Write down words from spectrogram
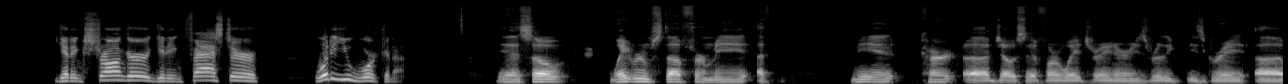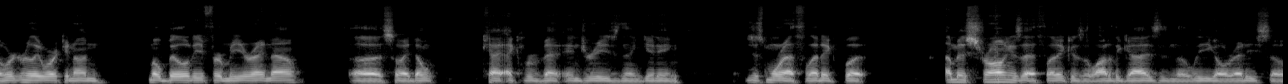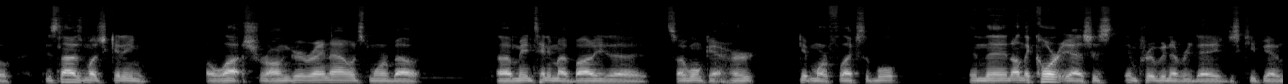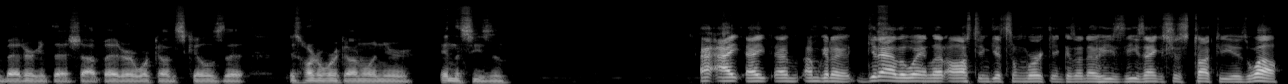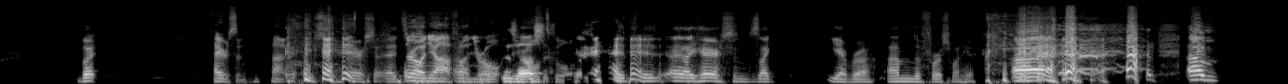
getting stronger, getting faster? What are you working on? Yeah, so weight room stuff for me, I, me and Kurt uh, Joseph, our weight trainer, he's really he's great. Uh, we're really working on mobility for me right now, uh, so I don't I can prevent injuries and then getting just more athletic. But I'm as strong as athletic as a lot of the guys in the league already, so it's not as much getting a lot stronger right now. It's more about uh, maintaining my body to so I won't get hurt, get more flexible. And then on the court, yeah, it's just improving every day. Just keep getting better, get that shot better, work on skills that is hard to work on when you're in the season. I, I, I I'm, I'm gonna get out of the way and let Austin get some work in because I know he's he's anxious to talk to you as well. But Harrison, not Harrison, it's- throwing you off on your old, your old school. it, it, I like Harrison's like, yeah, bro, I'm the first one here. Uh, um,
